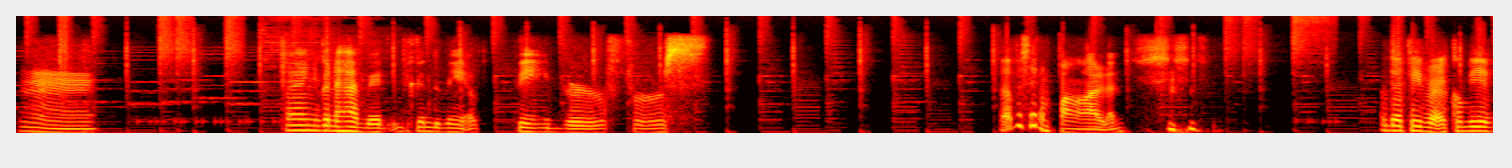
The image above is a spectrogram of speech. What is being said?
Hmm. Fine, you're gonna have it. You can do me a favor first. Wala ba silang pangalan? The favor, I completely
